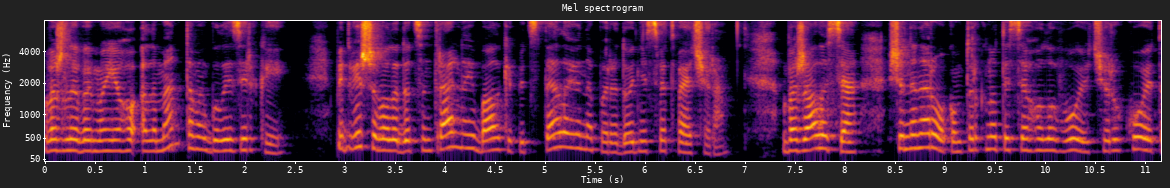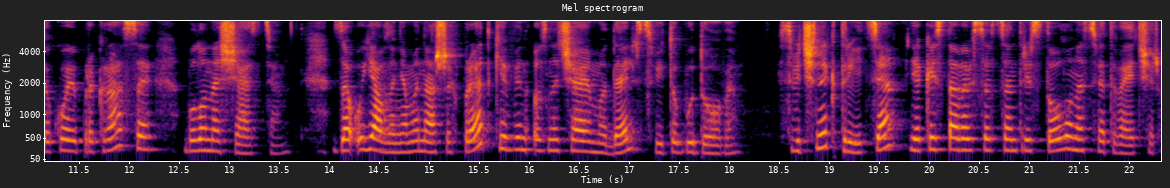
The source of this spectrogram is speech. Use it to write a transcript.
Важливими його елементами були зірки. Підвішували до центральної балки під стелею напередодні святвечора. Вважалося, що ненароком торкнутися головою чи рукою такої прикраси було на щастя. За уявленнями наших предків він означає модель світобудови. Свічник трійця, який ставився в центрі столу на святвечір.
